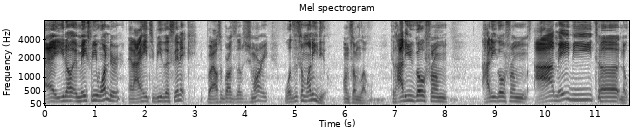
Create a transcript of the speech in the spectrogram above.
Hey, you know, it makes me wonder, and I hate to be the cynic, but I also brought this up to Shamari. Was this a money deal on some level? Because how do you go from, how do you go from ah maybe to nope?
